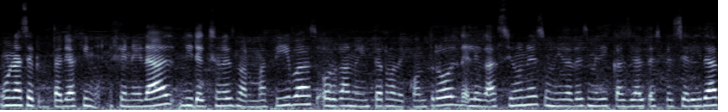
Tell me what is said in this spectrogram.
una Secretaría General, direcciones normativas, órgano interno de control, delegaciones, unidades médicas de alta especialidad.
